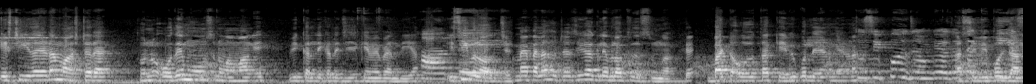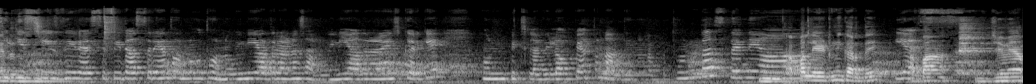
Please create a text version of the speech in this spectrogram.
ਇਸ ਚੀਜ਼ ਦਾ ਜਿਹੜਾ ਮਾਸਟਰ ਹੈ ਤੁਹਾਨੂੰ ਉਹਦੇ ਮੂੰਹੋਂ ਸੁਣਵਾਵਾਂਗੇ ਵੀ ਕੱਲੀ ਕੱਲੀ ਚੀਜ਼ ਕਿਵੇਂ ਪੈਂਦੀ ਆ। ਹਾਂ, ਇਸੀ ਤੇ- ਵਲੌਗ 'ਚ। ਮੈਂ ਪਹਿਲਾਂ ਸੋਚਿਆ ਸੀਗਾ ਅਗਲੇ ਵਲੌਗ 'ਚ ਦੱਸੂਗਾ। ਬਟ ਉਦੋਂ ਤੱਕ ਇਹ ਵੀ ਭੁੱਲ ਜਾਣਗੇ ਹਨਾ? ਤੁਸੀਂ ਭੁੱਲ ਜਾਓਗੇ ਉਦੋਂ ਅਸੀਂ ਤੱਕ ਵੀ ਭੁੱਲ ਕਿ ਜਾਵਾਂਗੇ ਅਸੀਂ ਕਿਸ ਚੀਜ਼ ਦੀ ਰੈਸਿਪੀ ਦੱਸ ਰਹੇ ਹਾਂ ਤੁਹਾਨੂੰ ਤੁਹਾਨੂੰ ਵੀ ਨਹੀਂ ਯਾਦ ਰਹਿਣਾ ਸਾਨੂੰ ਵੀ ਨਹੀਂ ਯਾਦ ਰਹਿਣਾ। ਇਸ ਕਰਕੇ ਹੁਣ ਪਿਛਲਾ ਵਲੌਗ ਪਿਆ ਤਾਂ ਨਾਲ ਦੀ ਨਾਲ ਆਪਾਂ ਤੁਹਾਨੂੰ ਦੱਸ ਦਿੰਦੇ ਆ ਆਪਾਂ ਲੇਟ ਨਹੀਂ ਕਰਦੇ। Yes. ਆਪਾਂ ਜਿਵੇਂ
